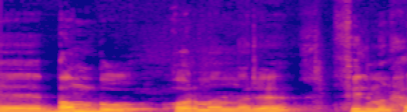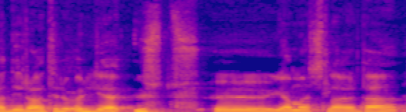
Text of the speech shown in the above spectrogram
e, bambu ormanları fil munhadiratil ulya üst e, yamaçlarda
